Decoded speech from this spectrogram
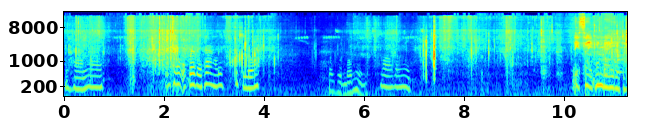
หาหารไงเอายกออกไปไปทางเลยมันสิลงต้องหุ่นบ่มีมอง ไปนี่ได้ใส่บันไดแล้วจ้ะ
